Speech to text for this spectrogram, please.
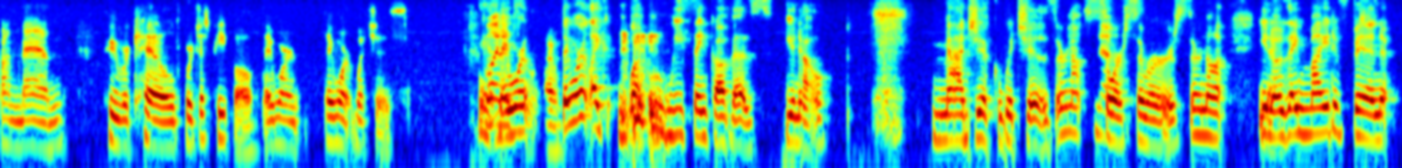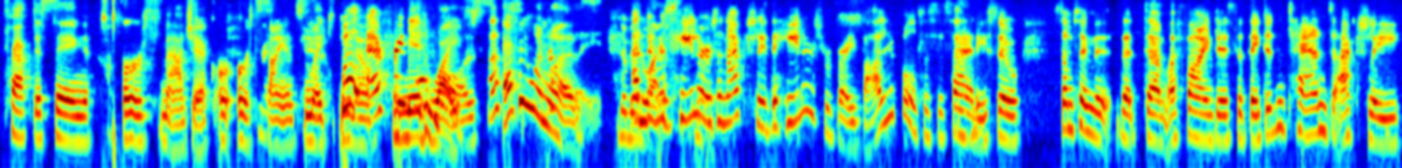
and men who were killed were just people. They weren't they weren't witches. Yeah, well, they weren't they weren't like what we think of as you know magic witches they're not no. sorcerers they're not you no. know they might have been practicing earth magic or earth right. science and like you well, know everyone midwives was. everyone was the and there was healers and actually the healers were very valuable to society mm-hmm. so something that that um, i find is that they didn't tend to actually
